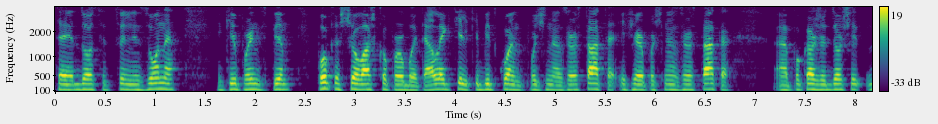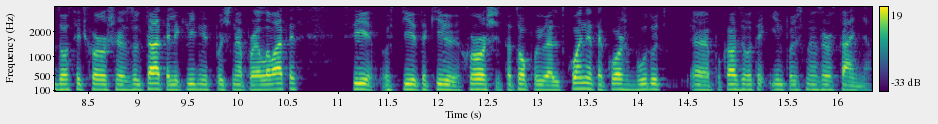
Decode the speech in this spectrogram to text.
Це досить сильні зони, які, в принципі, поки що важко пробити. Але як тільки біткоін почне зростати, ефір почне зростати, е, покажуть досить, хороші результати, ліквідність почне переливатись, всі ось ті такі хороші та топові альткоїни також будуть е, показувати імпульсне зростання.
